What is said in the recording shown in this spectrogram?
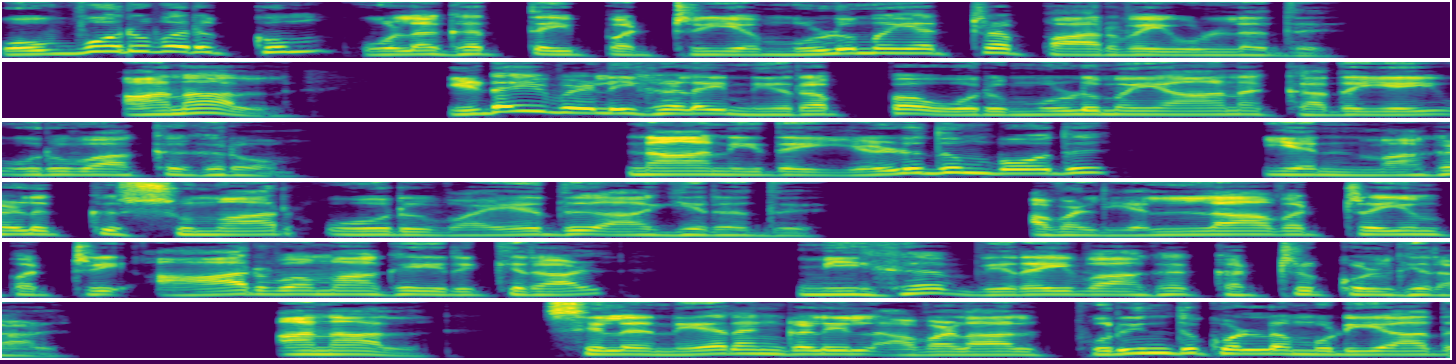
ஒவ்வொருவருக்கும் உலகத்தைப் பற்றிய முழுமையற்ற பார்வை உள்ளது. ஆனால் இடைவெளிகளை நிரப்ப ஒரு முழுமையான கதையை உருவாக்குகிறோம். நான் இதை எழுதும்போது என் மகளுக்கு சுமார் ஒரு வயது ஆகிறது. அவள் எல்லாவற்றையும் பற்றி ஆர்வமாக இருக்கிறாள் மிக விரைவாக கற்றுக்கொள்கிறாள். ஆனால் சில நேரங்களில் அவளால் புரிந்து கொள்ள முடியாத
